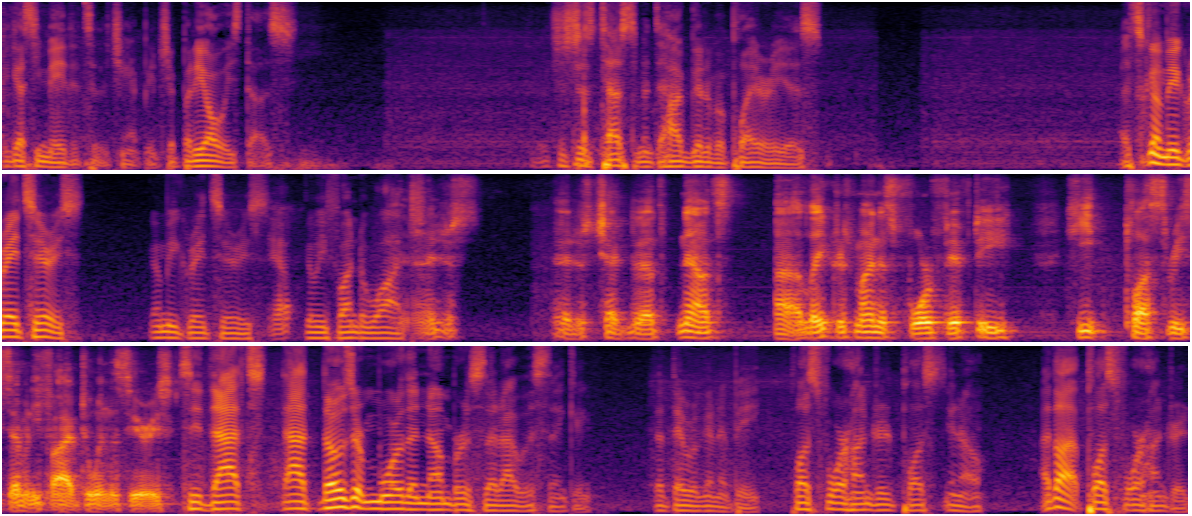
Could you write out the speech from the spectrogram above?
I guess he made it to the championship, but he always does. Which is just a testament to how good of a player he is. It's going to be a great series. Going to be a great series. Yep. Going to be fun to watch. I just I just checked it out. Now it's uh, Lakers minus four fifty, Heat plus three seventy five to win the series. See, that's that. Those are more the numbers that I was thinking that they were going to be plus four hundred, plus you know, I thought plus four hundred.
